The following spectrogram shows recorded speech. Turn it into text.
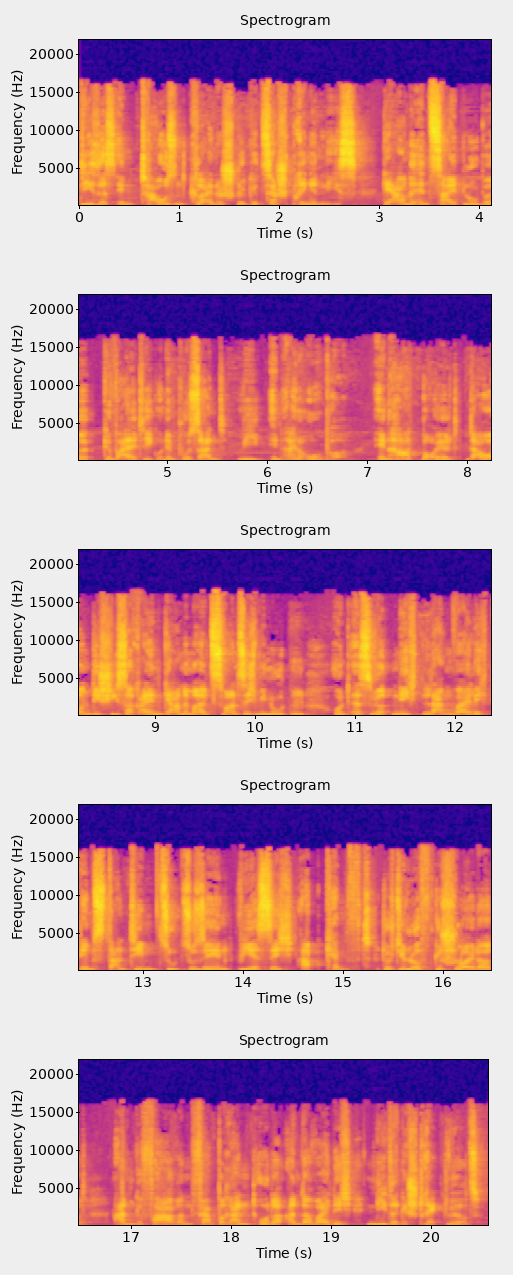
dieses in tausend kleine Stücke zerspringen ließ, gerne in Zeitlupe, gewaltig und imposant wie in einer Oper. In Hardboiled dauern die Schießereien gerne mal 20 Minuten und es wird nicht langweilig dem Stuntteam zuzusehen, wie es sich abkämpft, durch die Luft geschleudert, angefahren, verbrannt oder anderweitig niedergestreckt wird.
